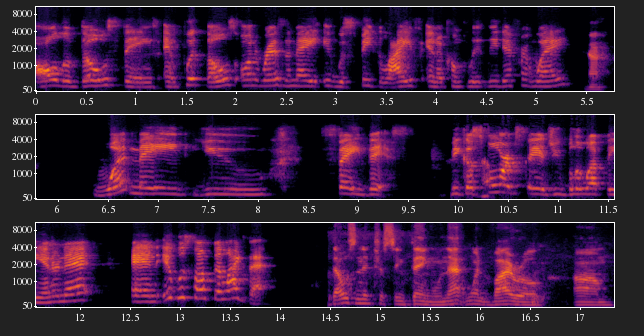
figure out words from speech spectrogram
all of those things, and put those on a resume, it would speak life in a completely different way. Yeah. What made you say this? Because Forbes said you blew up the internet, and it was something like that. That was an interesting thing. When that went viral, um,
